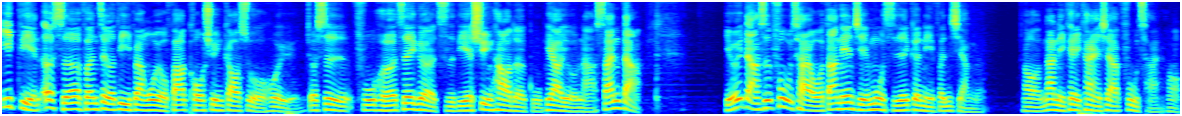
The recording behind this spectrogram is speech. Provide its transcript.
一点二十二分这个地方，我有发扣讯告诉我会员，就是符合这个止跌讯号的股票有哪三档？有一档是富彩，我当天节目直接跟你分享了。哦，那你可以看一下富彩哈。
